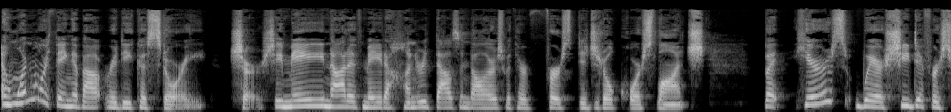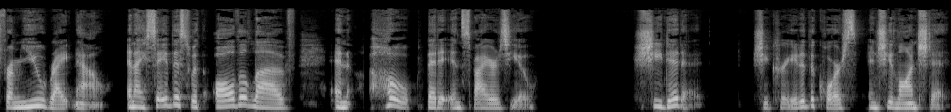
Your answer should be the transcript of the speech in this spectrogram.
And one more thing about Radhika's story. Sure, she may not have made $100,000 with her first digital course launch, but here's where she differs from you right now. And I say this with all the love and hope that it inspires you. She did it. She created the course and she launched it.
